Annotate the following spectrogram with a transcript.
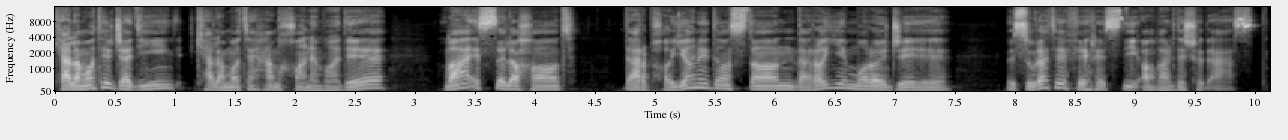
کلمات جدید، کلمات همخانواده و اصطلاحات در پایان داستان برای مراجعه به صورت فهرستی آورده شده است.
